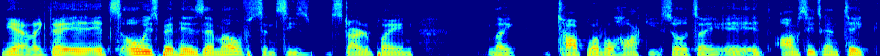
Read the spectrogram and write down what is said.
yeah like that it's always been his mo since he's started playing like top level hockey so it's like it, mm. it obviously it's to take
